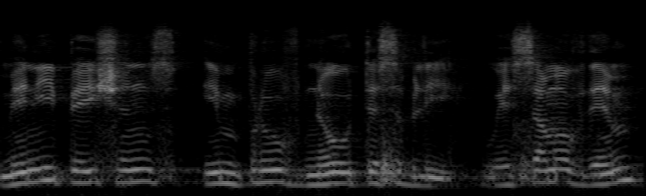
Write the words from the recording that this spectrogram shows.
many patients improved noticeably, where some of them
